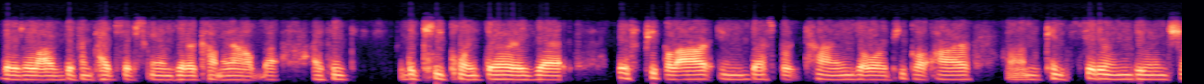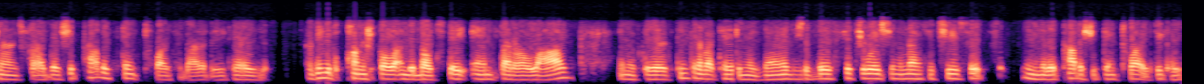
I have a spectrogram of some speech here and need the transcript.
there's a lot of different types of scams that are coming out. But I think the key point there is that if people are in desperate times or people are um, considering doing insurance fraud, they should probably think twice about it because I think it's punishable under both state and federal laws. And if they're thinking about taking advantage of this situation in Massachusetts, you know, they probably should think twice because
